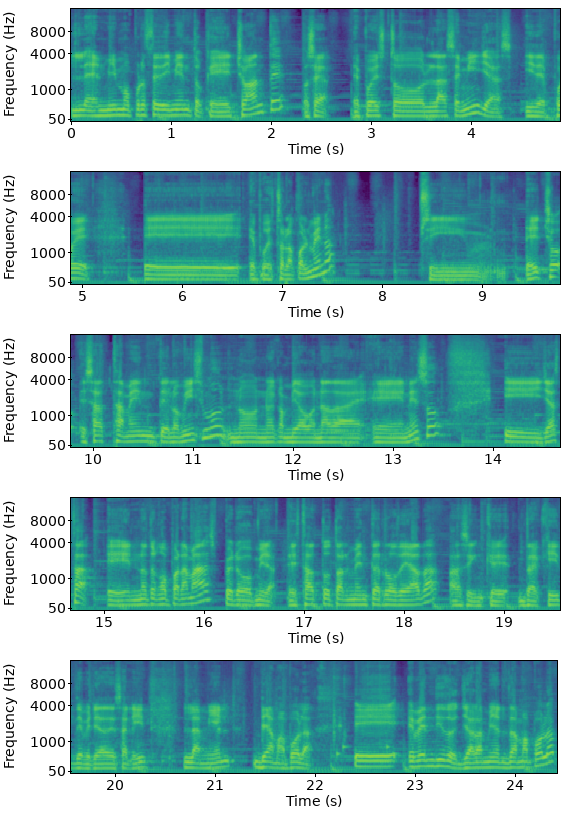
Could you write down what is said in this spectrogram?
el mismo procedimiento que he hecho antes, o sea, he puesto las semillas y después eh, he puesto la colmena Sí, he hecho exactamente lo mismo, no, no he cambiado nada en eso. Y ya está, eh, no tengo para más, pero mira, está totalmente rodeada, así que de aquí debería de salir la miel de amapola. Eh, he vendido ya la miel de amapola,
